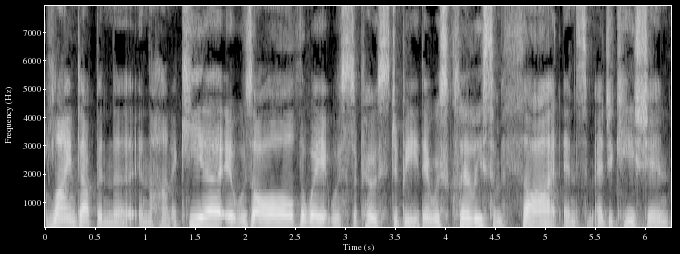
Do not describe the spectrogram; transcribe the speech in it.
lined up in the in the hanukkiah. It was all the way it was supposed to be. There was clearly some thought and some education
